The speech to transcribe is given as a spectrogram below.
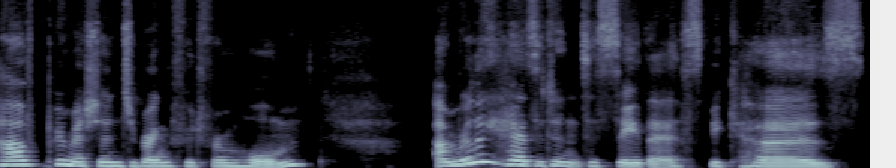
have permission to bring food from home. I'm really hesitant to say this because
